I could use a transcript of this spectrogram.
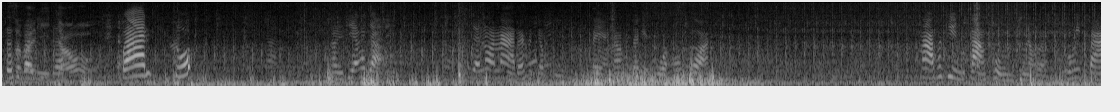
เธอสสบาบายยดีดีจ้ะเจ้าบ้านซุปอันนี้เที่ยงเขาจะเขาจะนอนหน้าด้วยเขาจะปลูกแตงเนาะจะเห็นหัวออกหัวหน้าพักทีนกลางทงพี่น้องเลยก็มีปลา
